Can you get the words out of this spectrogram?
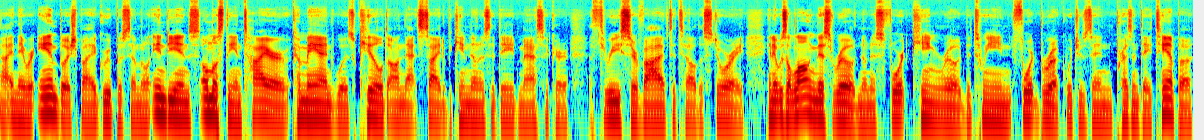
uh, and they were ambushed by a group of Seminole Indians. Almost the entire command was killed on that site. It became known as the Dade Massacre. Three survived to tell the story. And it was along this road, known as Fort King Road, between Fort Brooke, which was in present day Tampa,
